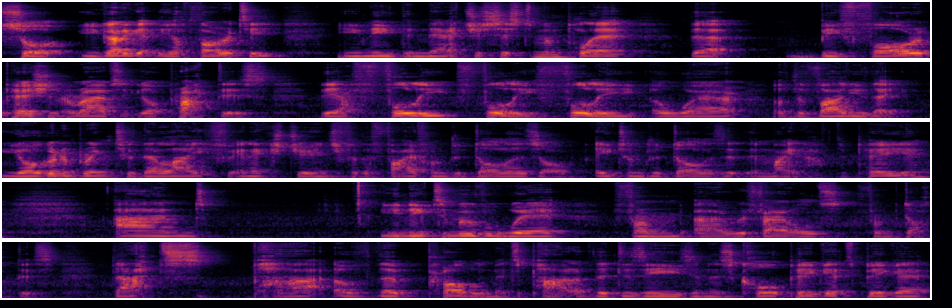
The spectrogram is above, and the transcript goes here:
So you got to get the authority. You need the nurture system in play that before a patient arrives at your practice, they are fully, fully, fully aware of the value that you're going to bring to their life in exchange for the $500 or $800 that they might have to pay you. And you need to move away from uh, referrals from doctors. That's part of the problem, it's part of the disease. And as copay gets bigger,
